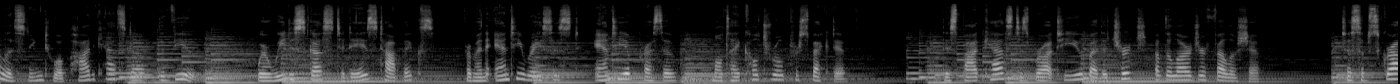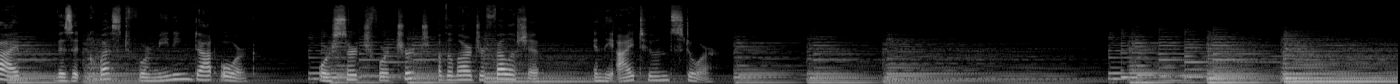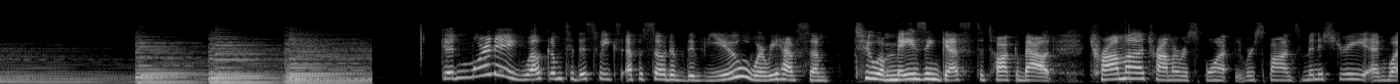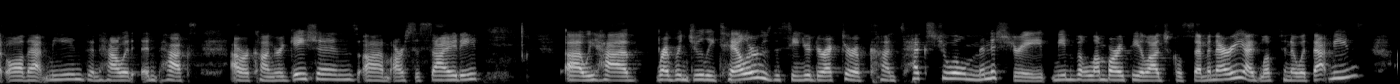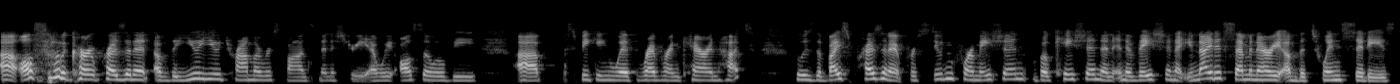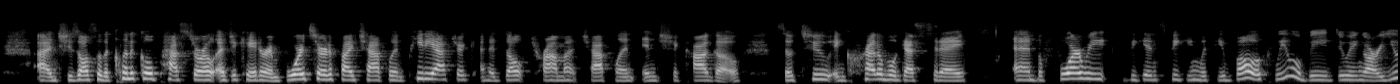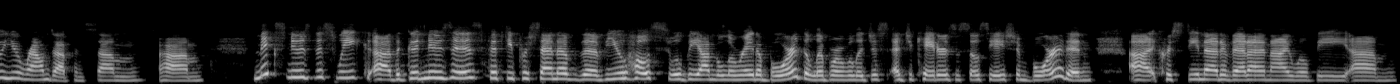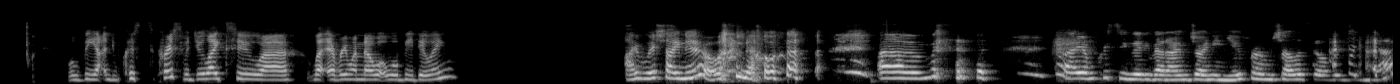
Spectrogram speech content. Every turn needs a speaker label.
Speaker 1: You're listening to a podcast of The VUU, where we discuss today's topics from an anti racist, anti oppressive, multicultural perspective. This podcast is brought to you by the Church of the Larger Fellowship. To subscribe, visit questformeaning.org or search for Church of the Larger Fellowship in the iTunes Store.
Speaker 2: Morning. Welcome to this week's episode of The VUU, where we have some two amazing guests to talk about trauma, trauma response, response ministry, and what all that means and how it impacts our congregations, um, our society. Uh, we have Reverend Julie Taylor, who's the Senior Director of Contextual Ministry, Meadville Lombard Theological Seminary. I'd love to know what that means. Uh, also, the current president of the UU Trauma Response Ministry. And we also will be uh, speaking with Reverend Karen Hutt, who is the Vice President for Student Formation, Vocation, and Innovation at United Seminary of the Twin Cities. Uh, and she's also the Clinical Pastoral Educator and Board Certified Chaplain, Pediatric and Adult Trauma Chaplain in Chicago. So, two incredible guests today. And before we begin speaking with you both, we will be doing our UU roundup and some um, Mixed news this week. Uh, the good news is 50% of the VUU hosts will be on the LREDA board, the Liberal Religious Educators Association board, and uh, Christina Rivera and I will be um, will be on. Chris, Chris, would you like to uh, let everyone know what we'll be doing?
Speaker 3: I wish I knew. no. um, I am Christina Rivera. I'm joining you from Charlottesville, Virginia.
Speaker 2: I forgot,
